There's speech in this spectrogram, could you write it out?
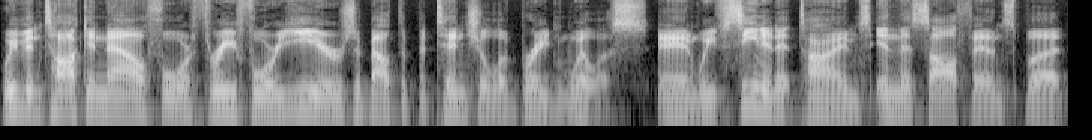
we've been talking now for three, four years about the potential of Brayden Willis, and we've seen it at times in this offense, but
